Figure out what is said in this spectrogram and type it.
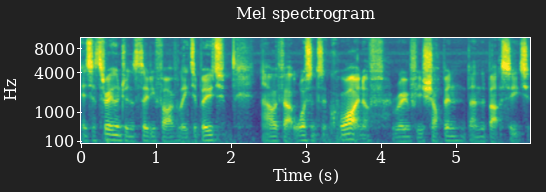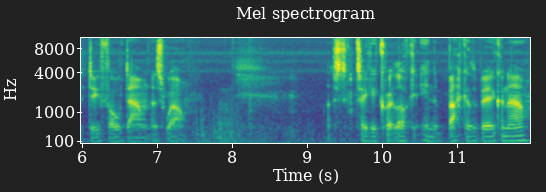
it's a 335 litre boot. Now if that wasn't quite enough room for your shopping, then the back seats do fold down as well. Let's take a quick look in the back of the vehicle now.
